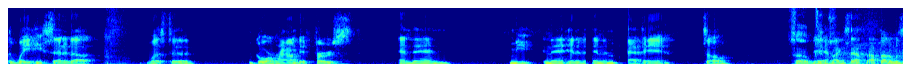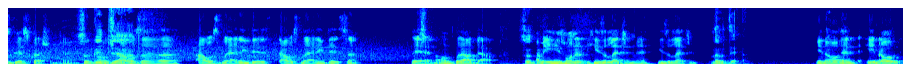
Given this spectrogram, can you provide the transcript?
the way he set it up was to go around it first and then meet and then hit it in the at the end. So so yeah, like I said, I, I, thought it was a good special, man. So good I was, job. I was uh I was glad he did. I was glad he did something. Yeah, without doubt. So I mean, he's one of he's a legend, man. He's a legend. No doubt. You know, and you know,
